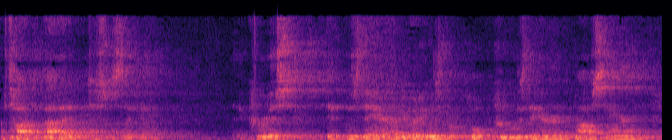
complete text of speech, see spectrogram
I've talked about it, it just was like a, a Curtis, it was there, everybody was, the whole crew was there, and Bob Singer, and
